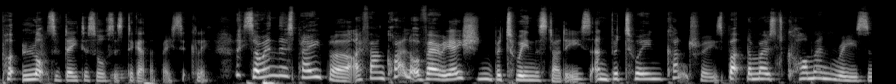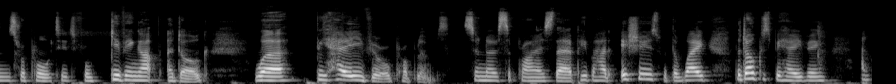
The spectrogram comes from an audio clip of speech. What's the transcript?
put lots of data sources together, basically. So in this paper, I found quite a lot of variation between the studies and between countries. But the most common reasons reported for giving up a dog were behavioural problems. So no surprise there. People had issues with the way the dog was behaving and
